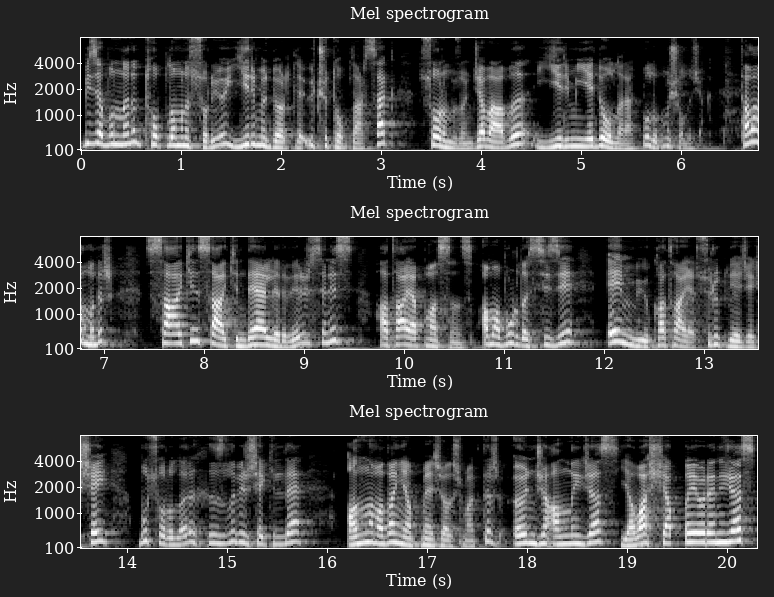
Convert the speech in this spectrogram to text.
Bize bunların toplamını soruyor. 24 ile 3'ü toplarsak sorumuzun cevabı 27 olarak bulunmuş olacak. Tamam mıdır? Sakin sakin değerleri verirseniz hata yapmazsınız. Ama burada sizi en büyük hataya sürükleyecek şey bu soruları hızlı bir şekilde anlamadan yapmaya çalışmaktır. Önce anlayacağız, yavaş yapmayı öğreneceğiz.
